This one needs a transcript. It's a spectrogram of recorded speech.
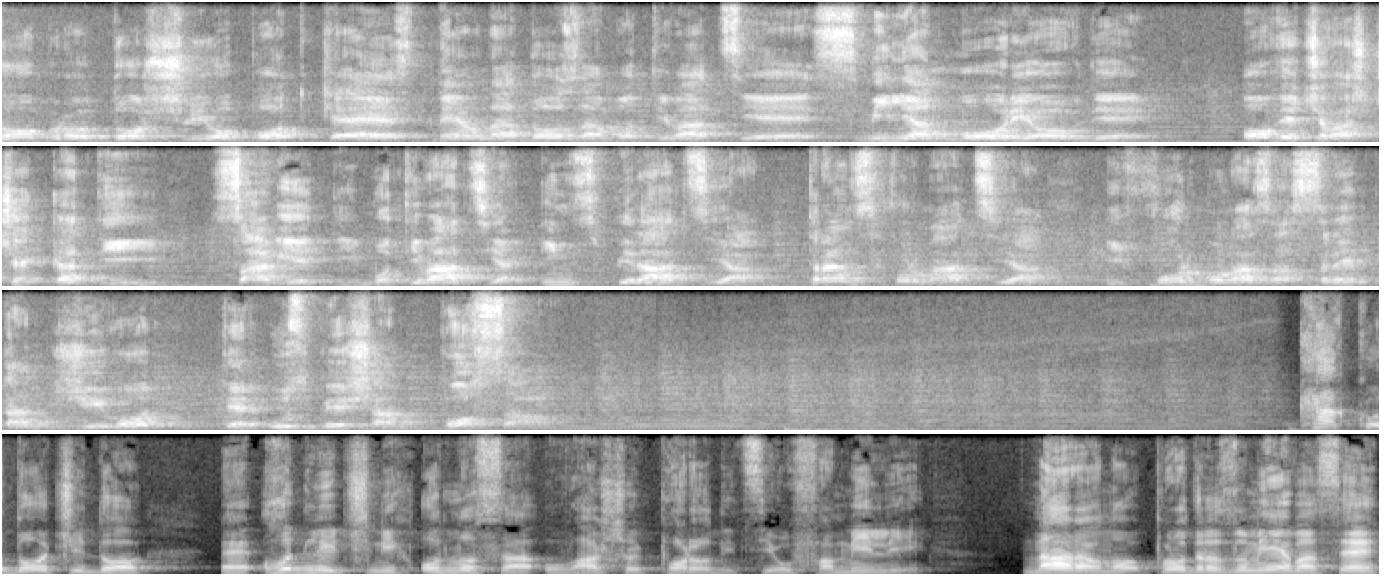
Dobro došli u podcast Dnevna doza motivacije. Smiljan Mor je ovdje. Ovdje će vas čekati savjeti, motivacija, inspiracija, transformacija i formula za sretan život ter uspješan posao. Kako doći do e, odličnih odnosa u vašoj porodici, u familiji? Naravno, podrazumijeva se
